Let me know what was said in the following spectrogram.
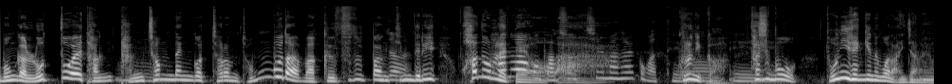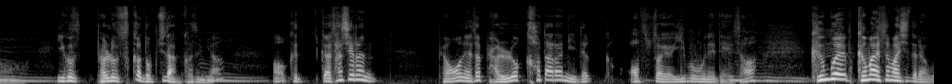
뭔가 로또에 당, 음. 당첨된 것처럼 전부 다 막 그 수술방 팀들이 환호를 했대요. 박수 와. 칠만 할 것 같아요. 그러니까 예. 사실 뭐 돈이 생기는 건 아니잖아요. 음. 이거 별로 수가 높지도 않거든요. 음. 어, 그, 그러니까 사실은 병원에서 별로 커다란 이득 없어요. 이 부분에 대해서. 음, 음, 그, 말, 그 말씀 하시더라고요.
